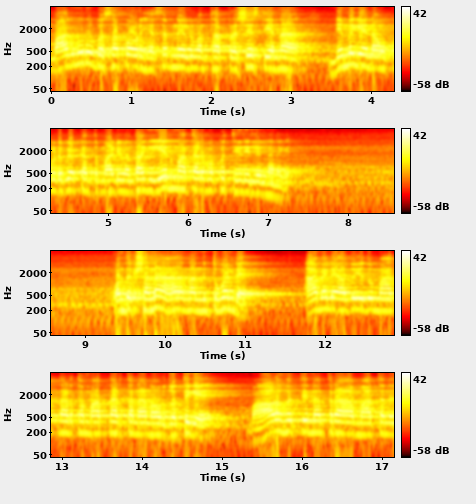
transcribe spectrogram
ಮಾಗನೂರು ಬಸಪ್ಪ ಅವ್ರ ಹೆಸರಿನಲ್ಲಿರುವಂಥ ಪ್ರಶಸ್ತಿಯನ್ನು ನಿಮಗೆ ನಾವು ಕೊಡಬೇಕಂತ ಮಾಡಿ ಅಂದಾಗ ಏನು ಮಾತಾಡಬೇಕು ತಿಳಿಲಿಲ್ಲ ನನಗೆ. ಒಂದು ಕ್ಷಣ ನಾನು ನಿಂತ್ಕೊಂಡೆ. ಆಮೇಲೆ ಅದು ಇದು ಮಾತನಾಡ್ತಾ ಮಾತನಾಡ್ತಾ ನಾನು ಅವ್ರ ಜೊತೆಗೆ ಭಾಳ ಹೊತ್ತಿನ ನಂತರ ಆ ಮಾತನ್ನು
